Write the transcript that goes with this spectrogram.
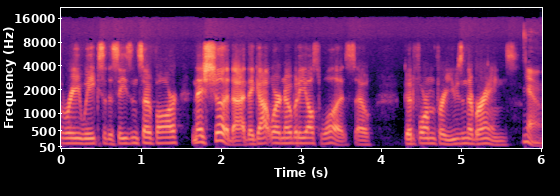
three weeks of the season so far, and they should. Uh, they got where nobody else was, so good for them for using their brains. yeah.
